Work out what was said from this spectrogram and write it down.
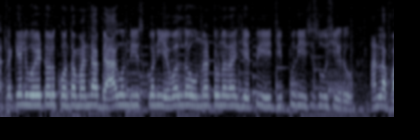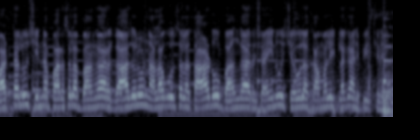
అట్లకెళ్ళి పోయేటోళ్ళు కొంతమంది ఆ బ్యాగును తీసుకొని ఎవరిదో ఉన్నట్టున్నదని చెప్పి జిప్పు తీసి చూసిరు అందులో బట్టలు చిన్న పరసల బంగారు గాజులు నల్లబూసల తాడు బంగారు షైను చెవుల కమ్మలు ఇట్లా కనిపించినాయి.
